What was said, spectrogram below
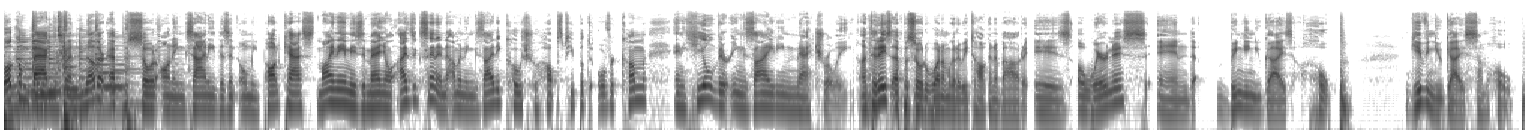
Welcome back to another episode on Anxiety Doesn't Own Me podcast. My name is Emmanuel Isaacson, and I'm an anxiety coach who helps people to overcome and heal their anxiety naturally. On today's episode, what I'm going to be talking about is awareness and bringing you guys hope, giving you guys some hope,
